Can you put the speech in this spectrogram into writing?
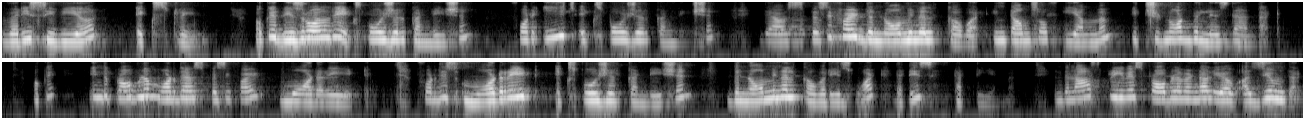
very severe, extreme. Okay, these are all the exposure condition. For each exposure condition, they have specified the nominal cover in terms of EMM. It should not be less than that. Okay, in the problem, what they have specified? Moderate. For this moderate exposure condition, the nominal cover is what? That is 30 mm. In the last previous problem and all, you have assumed that.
